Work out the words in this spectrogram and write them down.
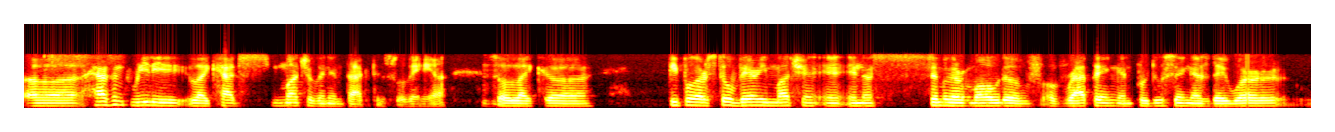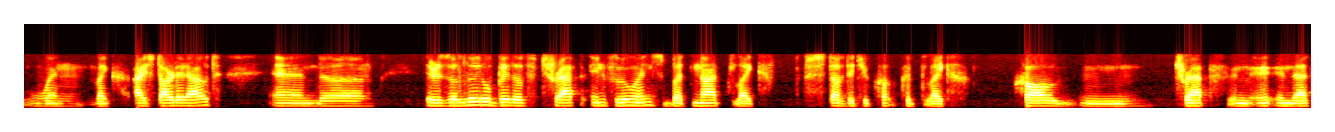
uh, hasn't really like had much of an impact in Slovenia. So like uh, people are still very much in, in a similar mode of of rapping and producing as they were when like I started out, and uh, there's a little bit of trap influence, but not like stuff that you co- could like call mm, trap in, in, in that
